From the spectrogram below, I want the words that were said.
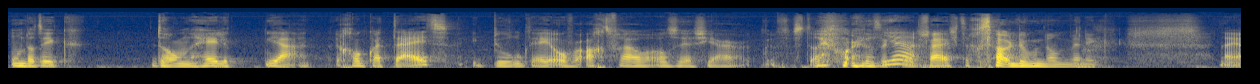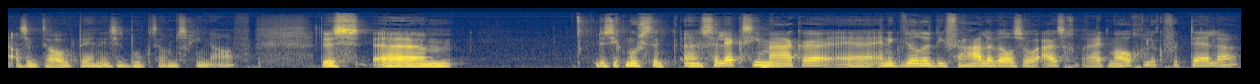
omdat ik dan hele, ja, gewoon qua tijd. Ik bedoel, ik deed over acht vrouwen al zes jaar. Stel je voor dat ik Ja. er 50 zou doen, dan ben ik nou ja, als ik dood ben, is het boek dan misschien af. Dus, ehm, dus ik moest een, selectie maken eh, en ik wilde die verhalen wel zo uitgebreid mogelijk vertellen.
